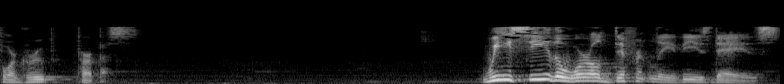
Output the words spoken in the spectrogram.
for group purpose. We see the world differently these days.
